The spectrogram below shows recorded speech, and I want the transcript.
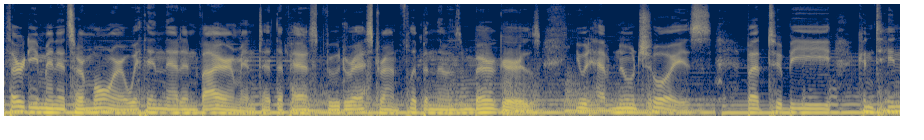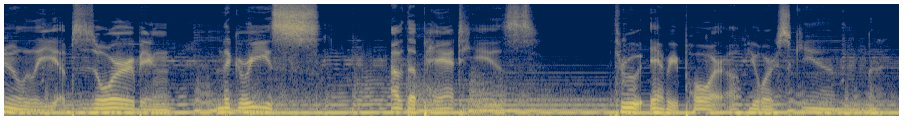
30 minutes or more within that environment at the fast food restaurant flipping those burgers, you would have no choice but to be continually absorbing the grease of the patties through every pore of your skin.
